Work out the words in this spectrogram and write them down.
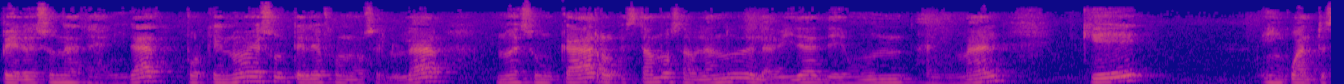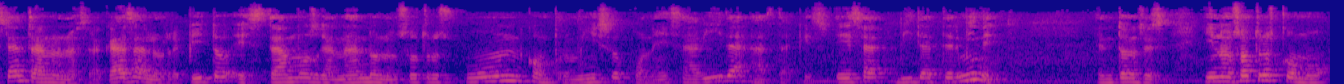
pero es una realidad, porque no es un teléfono celular, no es un carro, estamos hablando de la vida de un animal que en cuanto está entrando a nuestra casa, lo repito, estamos ganando nosotros un compromiso con esa vida hasta que esa vida termine. Entonces, y nosotros como,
